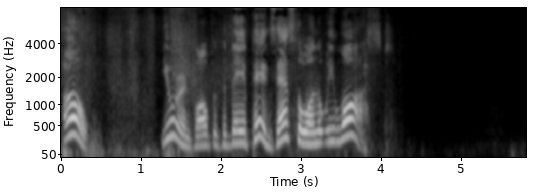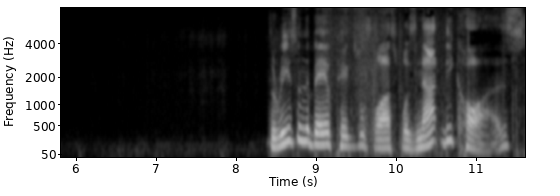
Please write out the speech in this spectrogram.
oh, you were involved with the Bay of Pigs. That's the one that we lost. The reason the Bay of Pigs was lost was not because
